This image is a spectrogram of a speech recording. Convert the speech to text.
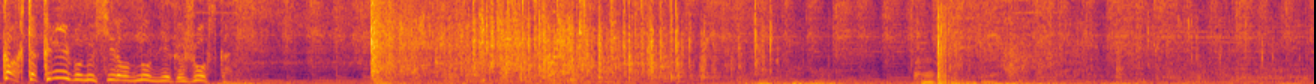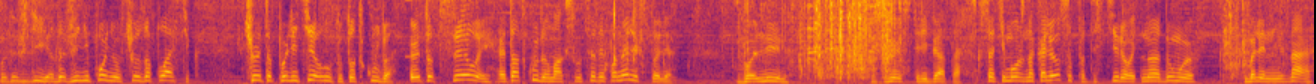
Как-то криво, но все равно мега жестко. Подожди, я даже не понял, что за пластик. Что это полетело тут откуда? Это целый? Это откуда, Макс? Вот с этой панели, что ли? Блин, жесть, ребята. Кстати, можно колеса потестировать, но я думаю, блин, не знаю.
